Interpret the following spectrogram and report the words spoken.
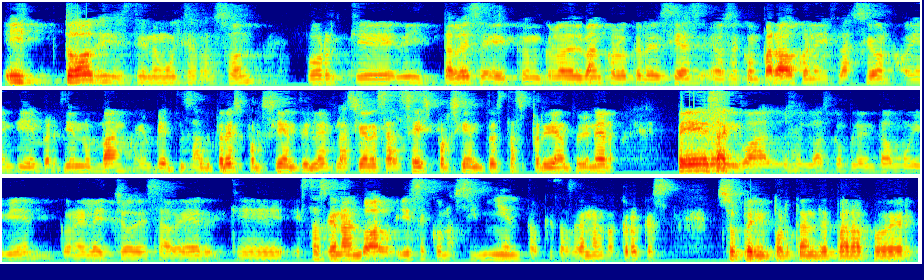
Y todo tiene mucha razón, porque y tal vez eh, con, lo del banco, lo que decías, o sea, comparado con la inflación, hoy en día invertir en un banco, inviertes al 3% y la inflación es al 6%, estás perdiendo tu dinero. Pero igual lo has complementado muy bien con el hecho de saber que estás ganando algo y ese conocimiento que estás ganando creo que es súper importante para poder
